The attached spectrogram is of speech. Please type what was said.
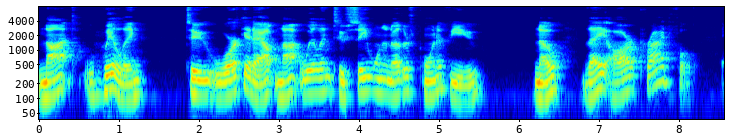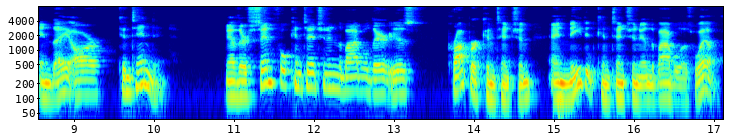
not willing to work it out, not willing to see one another's point of view. No, they are prideful and they are contending. Now, there's sinful contention in the Bible. There is proper contention and needed contention in the Bible as well.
